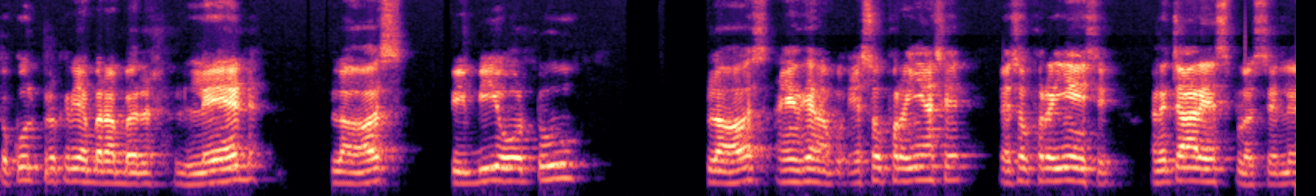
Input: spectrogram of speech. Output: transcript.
તો કુલ પ્રક્રિયા બરાબર lead plus PBO two plus અહીંયા ધ્યાન આપો એસોફર અહીંયા છે એસો ફોર અહીંયા છે, અને ચાર એસ પ્લસ છે. એટલે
